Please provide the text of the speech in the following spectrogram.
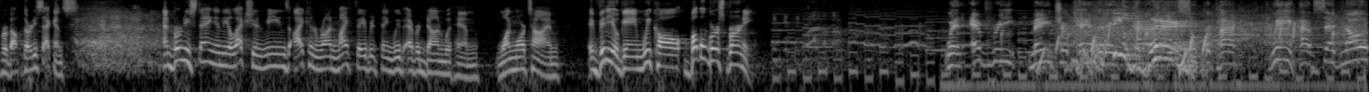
for about 30 seconds. And Bernie staying in the election means I can run my favorite thing we've ever done with him one more time a video game we call Bubble Burst Bernie. When every major candidate has a super PAC, we have said no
